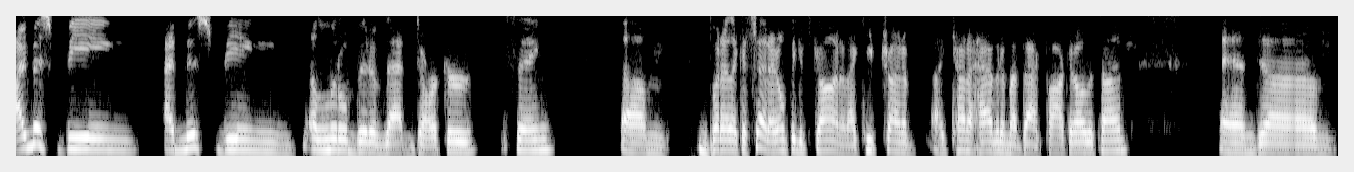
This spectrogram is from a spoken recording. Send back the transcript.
I miss being I miss being a little bit of that darker thing. Um, but I, like I said, I don't think it's gone, and I keep trying to. I kind of have it in my back pocket all the time. And um,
